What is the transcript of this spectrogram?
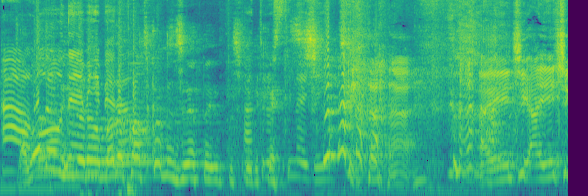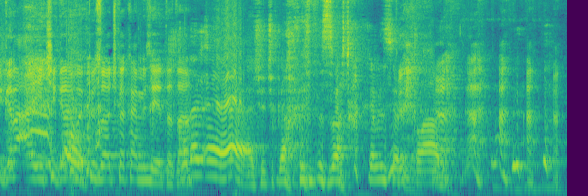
Ah, Alô, Ribeirão, manda quatro camisetas aí pro Patrocina a gente. a gente, a gente, gra- a gente grava o episódio com a camiseta, tá? É, é, a gente grava o episódio com a camiseta, claro.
